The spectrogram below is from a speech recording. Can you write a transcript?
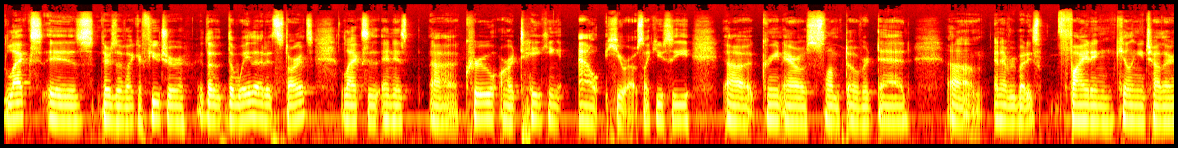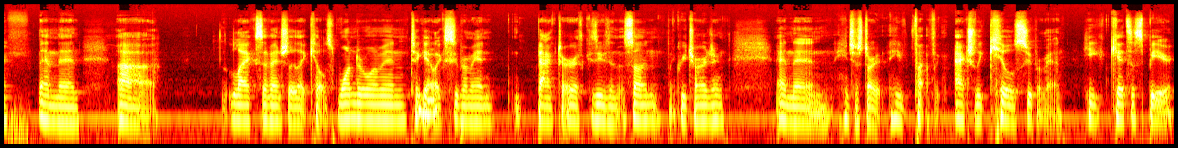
Lex is there's a like a future the the way that it starts Lex is, and his uh, crew are taking out heroes like you see uh, Green Arrow slumped over dead um, and everybody's fighting killing each other and then uh, Lex eventually like kills Wonder Woman to get Mhm. like Superman back to Earth because he was in the sun like recharging and then he just start he fi- actually kills Superman. He gets a spear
